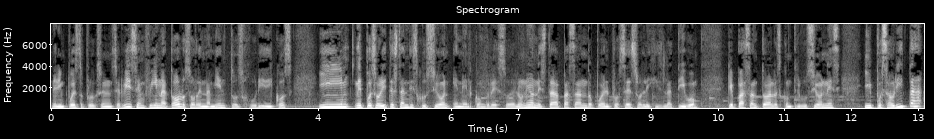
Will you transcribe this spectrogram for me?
del impuesto a producción y servicio, en fin, a todos los ordenamientos jurídicos. Y eh, pues ahorita está en discusión en el Congreso de la Unión. Está pasando por el proceso legislativo, que pasan todas las contribuciones. Y pues ahorita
